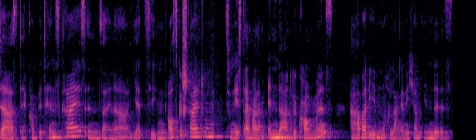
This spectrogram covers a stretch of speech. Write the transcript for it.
dass der Kompetenzkreis in seiner jetzigen Ausgestaltung zunächst einmal am Ende angekommen ist, aber eben noch lange nicht am Ende ist.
